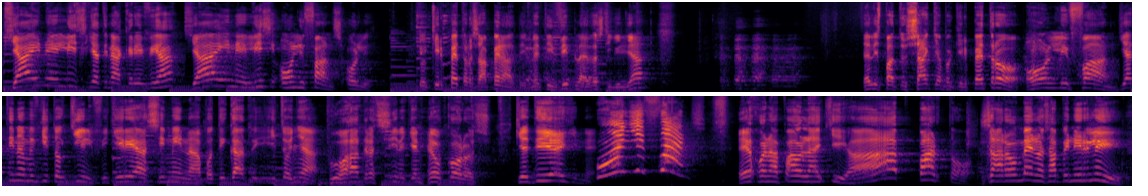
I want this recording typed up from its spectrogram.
Ποια είναι η λύση για την ακρίβεια, ποια είναι η λύση; OnlyFans, όλοι. Και ο κ. Πέτρος απέναντι, με τη δίπλα εδώ στην κοιλιά. Θέλεις πατουσάκι από κ. Πέτρο, OnlyFans. Γιατί να μην βγει το γκίλφ, η κυρία Σιμίνα από την κάτω γειτονιά, που ο άντρας είναι και νεοκόρος. Και τι έγινε; OnlyFans! Έχω να πάω εκεί. Α, πάρτο. Ζαρωμένος από την Ιρλή.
